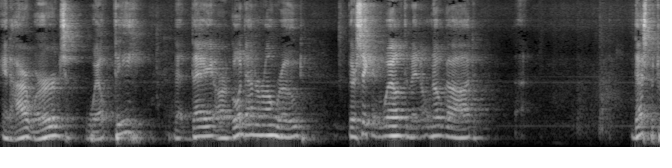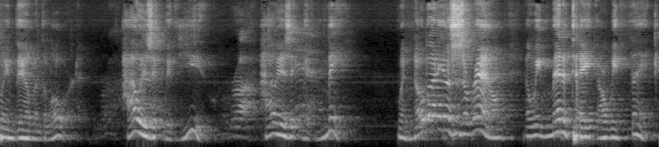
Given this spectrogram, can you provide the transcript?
in our words, wealthy, that they are going down the wrong road. They're seeking wealth and they don't know God. That's between them and the Lord. How is it with you? How is it with me? When nobody else is around and we meditate or we think,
